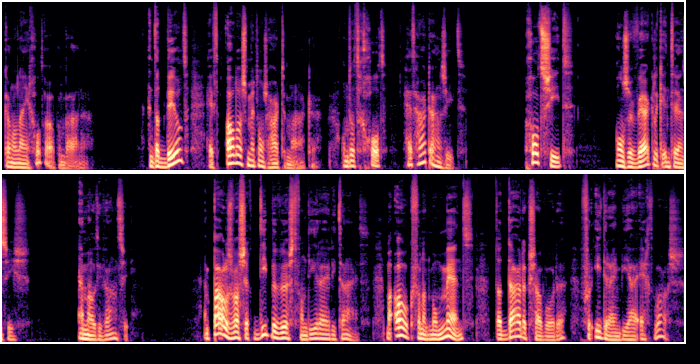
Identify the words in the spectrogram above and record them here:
kan alleen God openbaren. En dat beeld heeft alles met ons hart te maken, omdat God het hart aanziet. God ziet onze werkelijke intenties en motivatie. En Paulus was zich diep bewust van die realiteit, maar ook van het moment dat duidelijk zou worden voor iedereen wie hij echt was.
